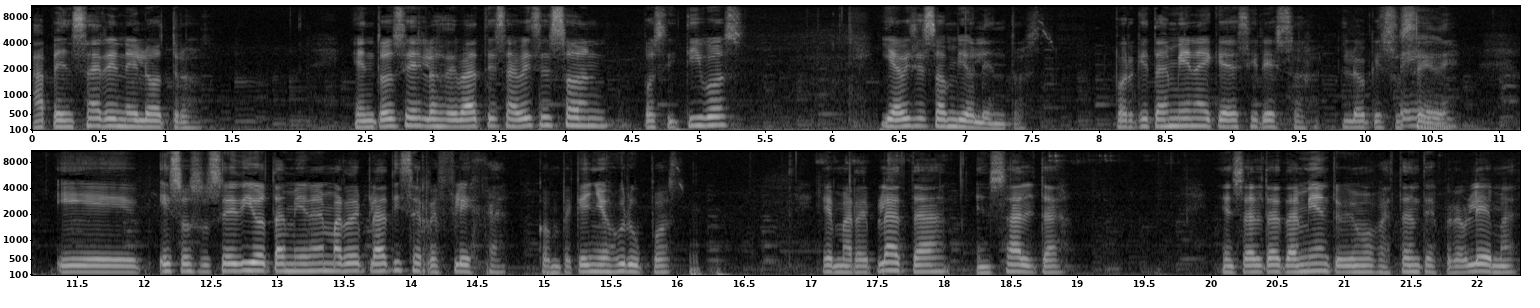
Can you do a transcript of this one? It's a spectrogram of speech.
a pensar en el otro. Entonces los debates a veces son positivos y a veces son violentos. Porque también hay que decir eso, lo que sucede. Eh, eso sucedió también en Mar del Plata y se refleja con pequeños grupos en Mar del Plata, en Salta. En Salta también tuvimos bastantes problemas.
